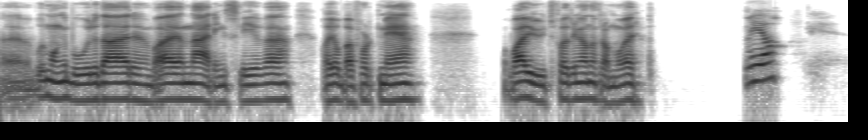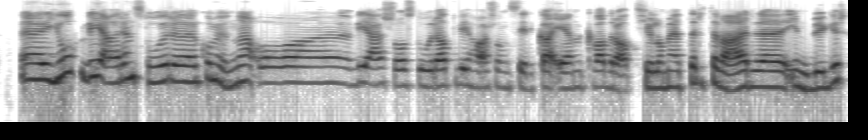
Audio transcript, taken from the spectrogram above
Eh, hvor mange bor der? Hva er næringslivet? Hva jobber folk med? Hva er utfordringene framover? Ja, jo, vi er en stor eh, kommune, og eh, vi er så stor at vi har sånn ca. 1 kvadratkilometer til hver innbygger.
